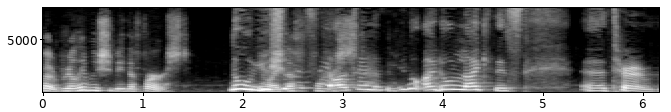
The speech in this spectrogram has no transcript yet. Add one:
but really we should be the first. No, you like the shouldn't say first- alternative. You know, I don't like this uh, term.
